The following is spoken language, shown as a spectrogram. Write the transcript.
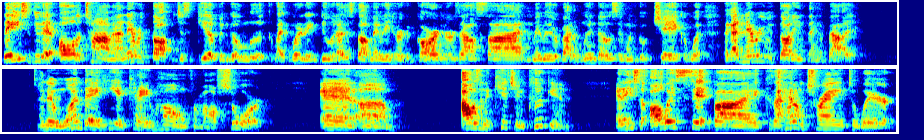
they used to do that all the time, and I never thought to just get up and go look. Like, what are they doing? I just thought maybe they heard the gardeners outside, and maybe they were by the window, so they wanted to go check or what. Like, I never even thought anything about it. And then one day he had came home from offshore, and um, I was in the kitchen cooking, and I used to always sit by because I had them trained to where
